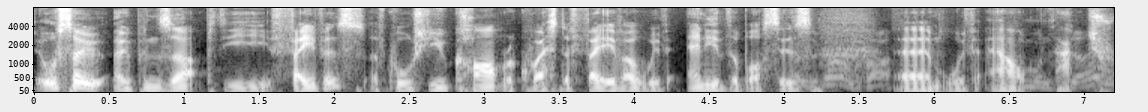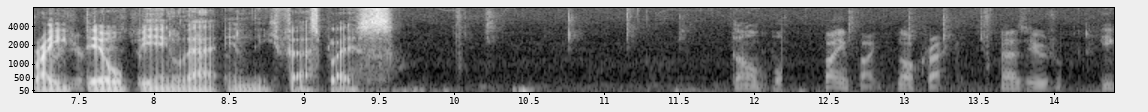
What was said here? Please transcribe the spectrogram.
It also opens up the favors. Of course, you can't request a favor with any of the bosses um, without that trade deal being there in the first place. Fine, fine, no crack, as usual. We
